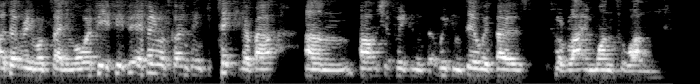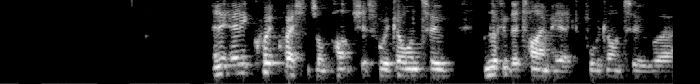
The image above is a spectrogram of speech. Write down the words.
I, don't really want to say anymore. If, if, if anyone's got anything particular about um, partnerships, we can we can deal with those sort of like in one to ones. Any, any quick questions on partnerships before we go on to? I'm looking at the time here before we go on to uh,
